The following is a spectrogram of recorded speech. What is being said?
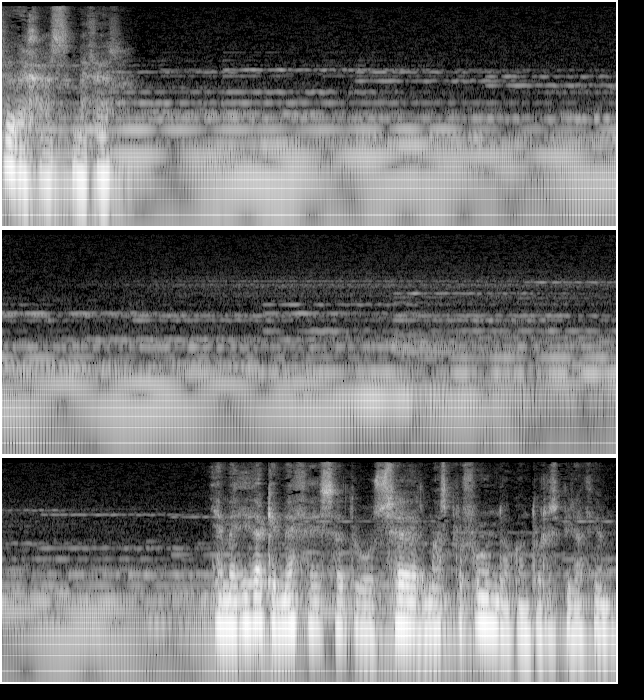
Te dejas mecer. Y a medida que meces a tu ser más profundo con tu respiración,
